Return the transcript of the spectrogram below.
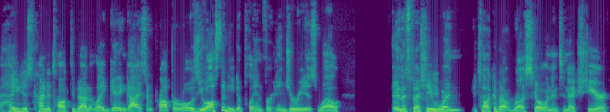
how you just kind of talked about it, like getting guys in proper roles. You also need to plan for injury as well. And especially Yeah. when you talk about Russ going into next year,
